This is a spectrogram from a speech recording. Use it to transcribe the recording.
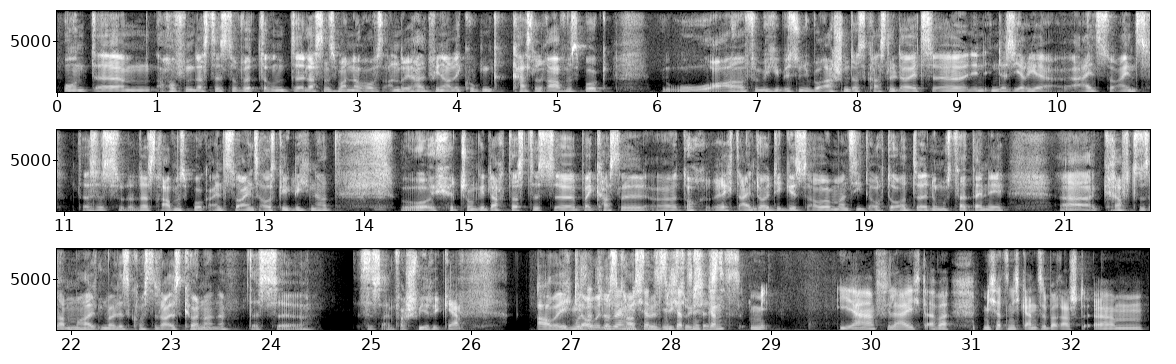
und ähm, hoffen, dass das so wird. Und äh, lass uns mal noch aufs andere Halbfinale gucken. Kassel-Ravensburg. Wow, für mich ein bisschen überraschend, dass Kassel da jetzt äh, in, in der Serie 1 zu 1 dass es oder dass Ravensburg 1 zu 1 ausgeglichen hat. Oh, ich hätte schon gedacht, dass das äh, bei Kassel äh, doch recht eindeutig ist, aber man sieht auch dort, äh, du musst halt deine äh, Kraft zusammenhalten, weil das kostet alles Körner. Ne? Das, äh, das ist einfach schwierig. Ja. Aber ich, ich glaube, dass Kassel mich sich nicht ganz, ja, vielleicht, aber mich hat es nicht ganz überrascht. Ähm,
